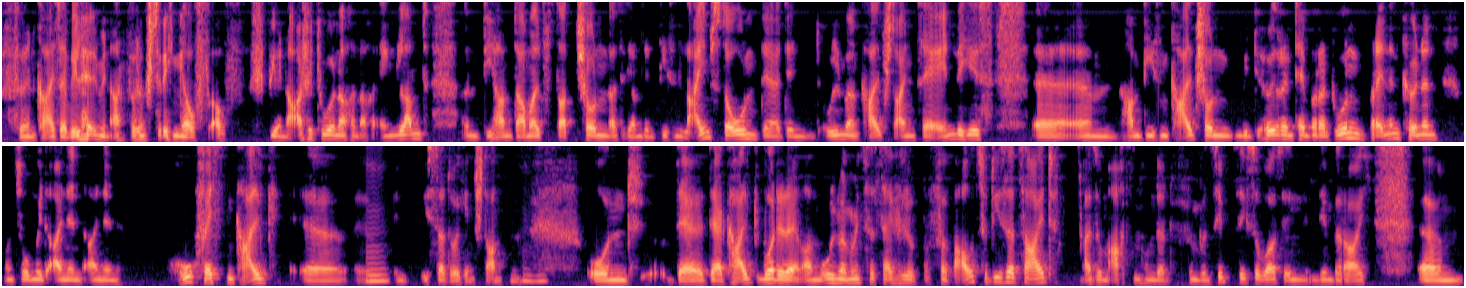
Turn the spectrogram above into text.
für den Kaiser Wilhelm in Anführungsstrichen auf, auf Spionagetour nach, nach England. Und die haben damals dort schon, also die haben den, diesen Limestone, der den Ulmer Kalksteinen sehr ähnlich ist, äh, ähm, haben diesen Kalk schon mit höheren Temperaturen brennen können und somit einen, einen hochfesten Kalk äh, mhm. ist dadurch entstanden. Mhm. Und der, der Kalk wurde am Ulmer Münster sehr viel verbaut zu dieser Zeit, also um 1875 sowas in, in dem Bereich. Ähm,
